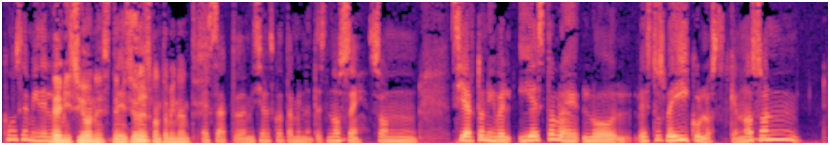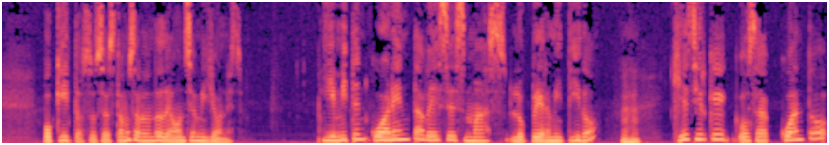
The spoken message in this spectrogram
¿Cómo se mide la... De emisiones, de, emisiones contaminantes. Exacto, de emisiones contaminantes. No sé, son cierto nivel. Y esto lo, lo, estos vehículos, que no son poquitos, o sea, estamos hablando de 11 millones, y emiten 40 veces más lo permitido, quiere decir que, o sea, ¿cuánto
